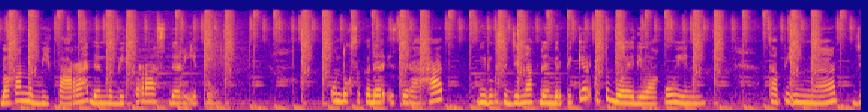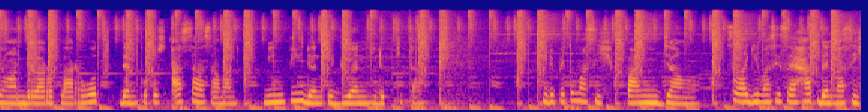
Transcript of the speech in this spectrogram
Bahkan lebih parah dan lebih keras dari itu. Untuk sekedar istirahat duduk sejenak dan berpikir itu boleh dilakuin tapi ingat, jangan berlarut-larut dan putus asa sama mimpi dan tujuan hidup kita. Hidup itu masih panjang. Selagi masih sehat dan masih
